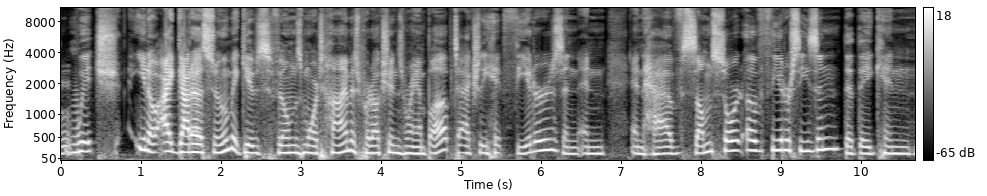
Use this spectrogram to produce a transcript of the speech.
which you know I gotta assume it gives films more time as productions ramp up to actually hit theaters and and and have some sort of theater season that they can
